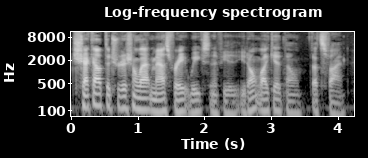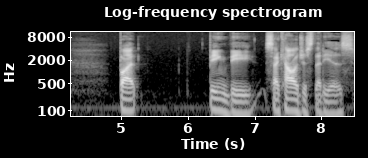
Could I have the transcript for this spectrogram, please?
check out the traditional Latin Mass for eight weeks, and if you, you don't like it, no, that's fine. But being the psychologist that he is,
